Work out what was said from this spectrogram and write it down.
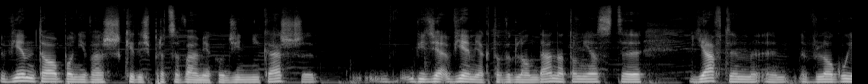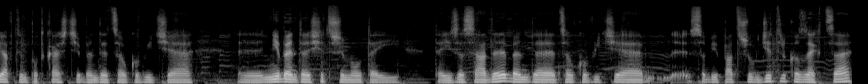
Wiem to, ponieważ kiedyś pracowałem jako dziennikarz, wiem jak to wygląda, natomiast y, ja w tym y, vlogu, ja w tym podcaście będę całkowicie, y, nie będę się trzymał tej, tej zasady, będę całkowicie sobie patrzył gdzie tylko zechcę.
